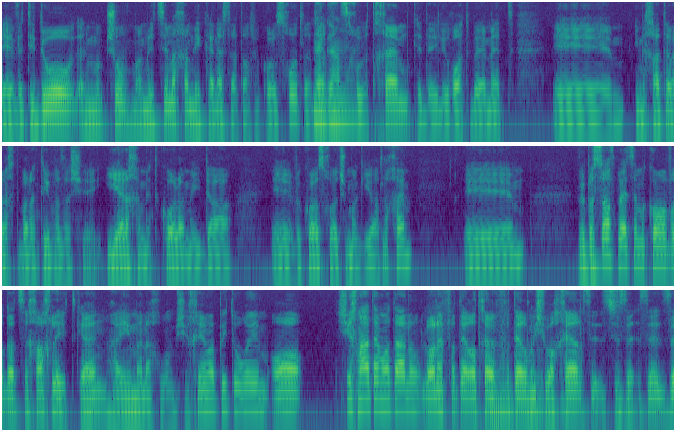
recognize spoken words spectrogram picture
אה, ותדעו, אני שוב, ממליצים לכם להיכנס לאתר של כל זכות, לדעת את זכויותכם, כדי לראות באמת, אה, אם החלטתם ללכת בנתיב הזה, שיהיה לכם את כל המידע אה, וכל הזכויות שמגיעות לכם. ובסוף בעצם מקום עבודה צריך להחליט, כן? האם אנחנו ממשיכים עם הפיטורים, או שכנעתם אותנו, לא נפטר אתכם, נפטר מישהו אחר, שזה זה, זה,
